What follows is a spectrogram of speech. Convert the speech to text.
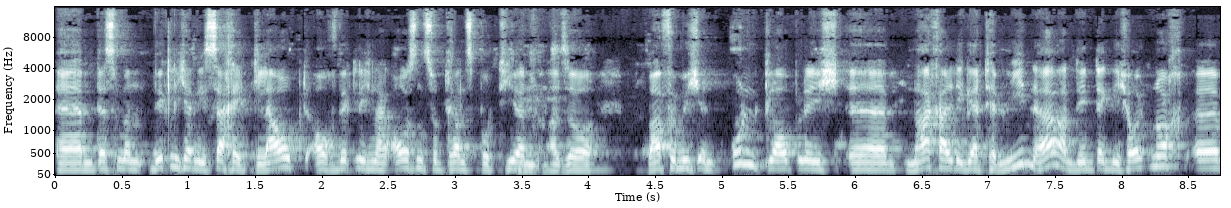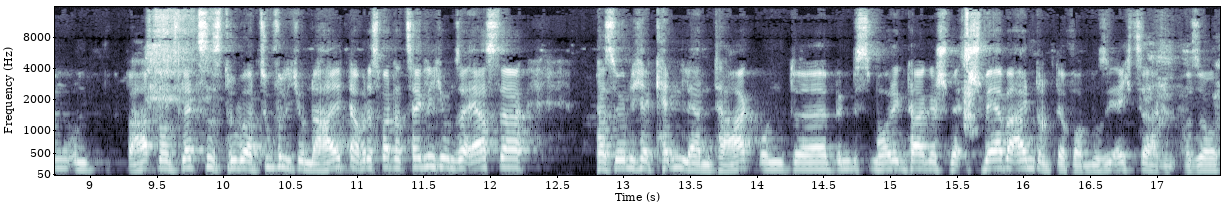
ähm, dass man wirklich an die Sache glaubt, auch wirklich nach außen zu transportieren. Also war für mich ein unglaublich äh, nachhaltiger Termin, ja, an den denke ich heute noch. Ähm, und wir hatten uns letztens drüber zufällig unterhalten, aber das war tatsächlich unser erster persönlicher Kennenlerntag und äh, bin bis zum heutigen Tage schwer, schwer, beeindruckt davon, muss ich echt sagen. Also,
